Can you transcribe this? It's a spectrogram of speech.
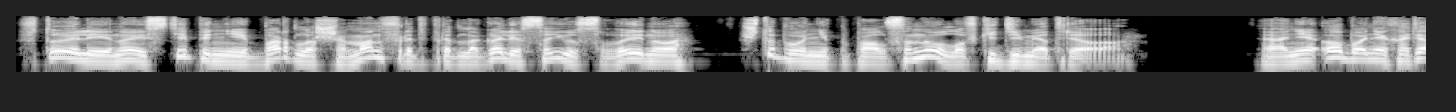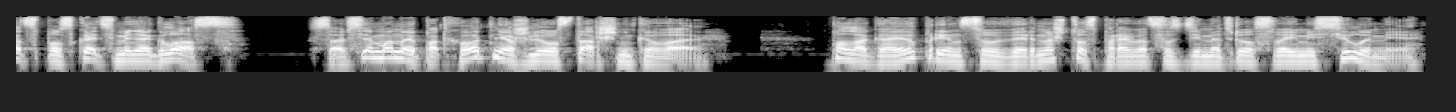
В той или иной степени Бардлош и Манфред предлагали союз Уэйну, чтобы он не попался на уловки Диметрио. Они оба не хотят спускать с меня глаз. Совсем иной подход, нежели у старшенького. Полагаю, принцы уверены, что справятся с Диметрио своими силами,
